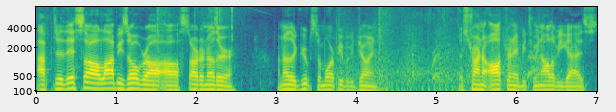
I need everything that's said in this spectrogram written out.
After this uh, lobby's over, I'll, I'll start another another group so more people can join. Just trying to alternate between all of you guys.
